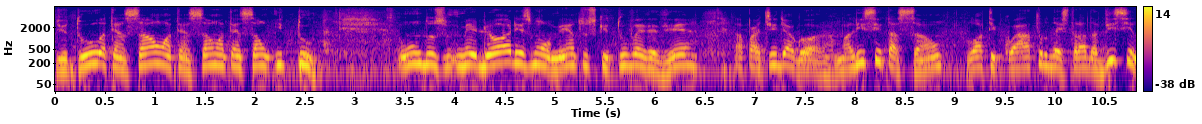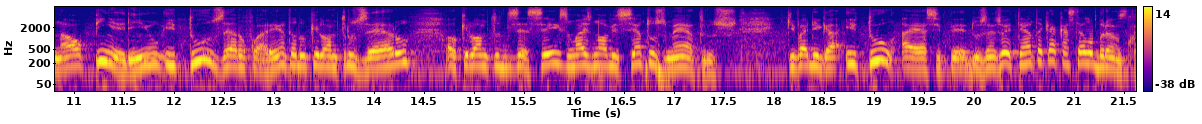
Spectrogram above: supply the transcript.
de Itu, atenção, atenção, atenção, Itu um dos melhores momentos que tu vai viver a partir de agora. Uma licitação, lote 4 da estrada vicinal Pinheirinho, Itu 040, do quilômetro 0 ao quilômetro 16, mais 900 metros que vai ligar Itu a SP 280, que é Castelo Branco,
